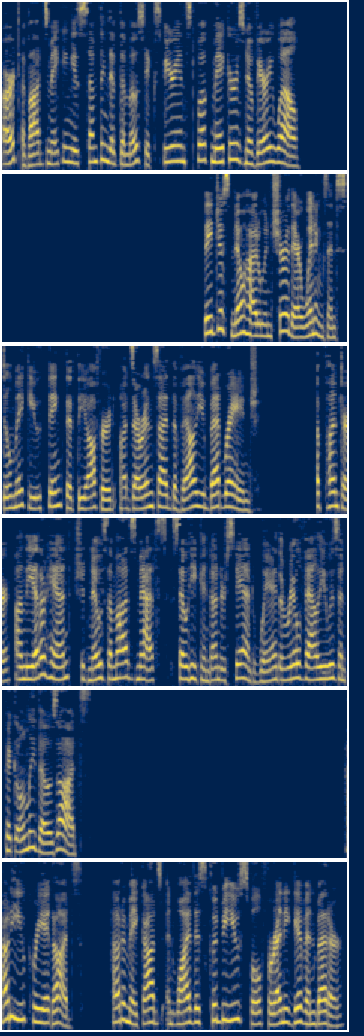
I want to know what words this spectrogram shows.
art of odds making is something that the most experienced bookmakers know very well. They just know how to ensure their winnings and still make you think that the offered odds are inside the value bet range. A punter, on the other hand, should know some odds maths, so he can understand where the real value is and pick only those odds. How do you create odds? How to make odds and why this could be useful for any given bettor.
